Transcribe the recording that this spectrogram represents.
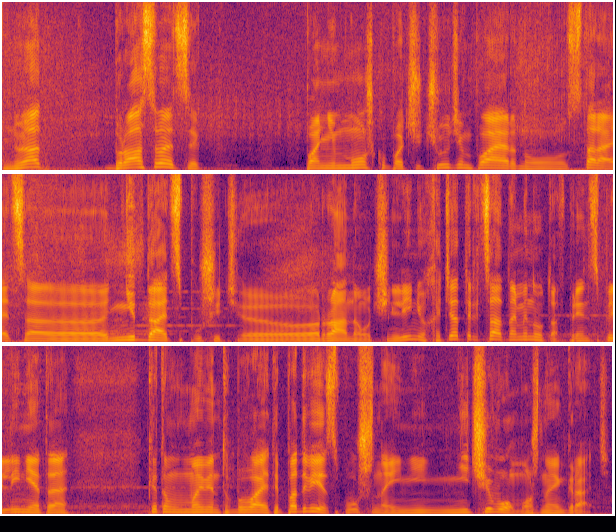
Ну и отбрасывается понемножку, по чуть-чуть Empire, ну, старается э, не дать спушить э, рано очень линию. Хотя 30 минута, в принципе, линия это к этому моменту бывает и по две спушена, и ни ничего, можно играть.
